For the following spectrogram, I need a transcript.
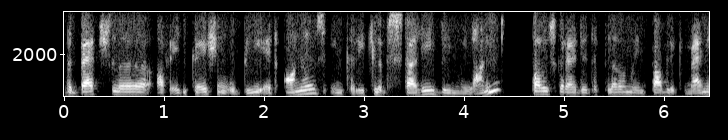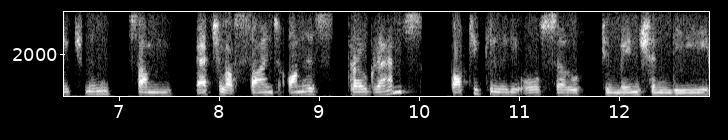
The Bachelor of Education will be at honors in curriculum study, being one, postgraduate diploma in public management, some Bachelor of Science honors programs, particularly also to mention the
